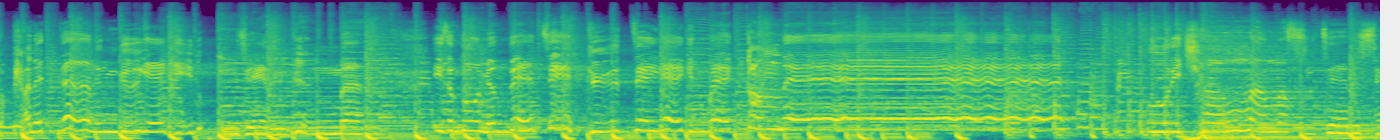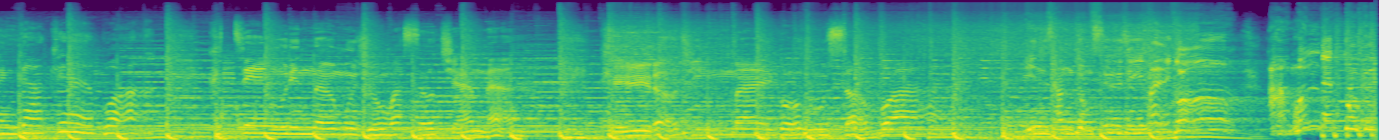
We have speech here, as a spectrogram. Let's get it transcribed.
또 편했다는 그 얘기도 이제는 그만. 이 정도면 됐지. 그때 얘긴 왜 꺼내? 우리 처음 만났을 때를 생각해봐. 그때 우린 너무 좋았었잖아. 그러지 말고 웃어봐 인상 좀 쓰지 말고 아몬데 또 그래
